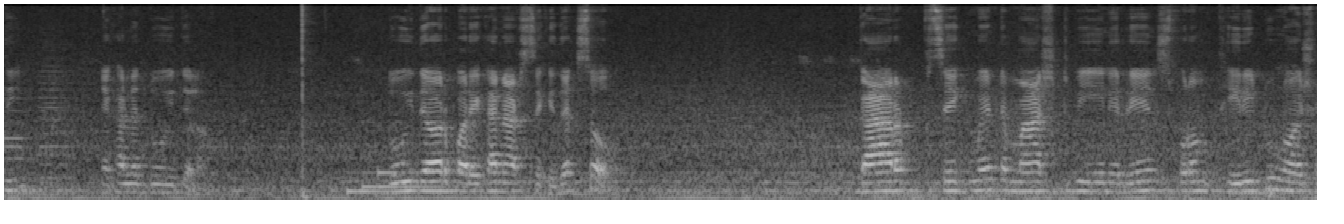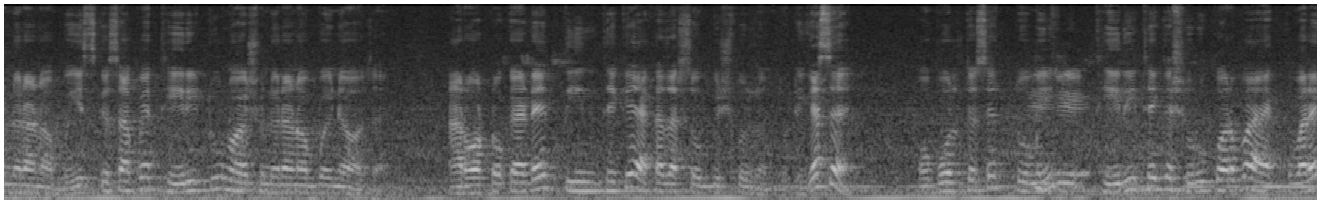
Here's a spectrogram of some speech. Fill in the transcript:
দিই এখানে দুই দিলাম। দুই দেওয়ার পর এখানে আসছে কি? দেখছ? Curve segment must be in range from three to নয়শো নিরানব্বই। স্কেচাপে থ্রি টু নয়শো নিরানব্বই নেওয়া যায়। আর অটোক্যাডে তিন থেকে এক হাজার চব্বিশ পর্যন্ত ঠিক আছে? ও বলতেছে তুমি। থ্রি থেকে শুরু করবা একবারে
